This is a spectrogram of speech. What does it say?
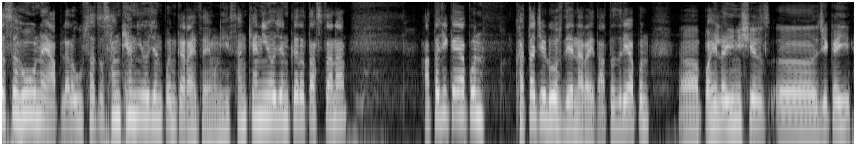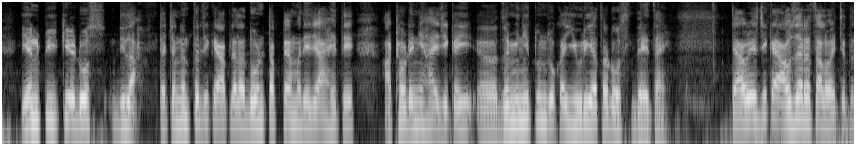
तसं होऊ नये. आपल्याला ऊसाचं संख्या नियोजन पण करायचं आहे. मग हे संख्या नियोजन करत असताना आता जी काही आपण खताचे डोस देणार आहेत. आता जरी आपण पहिलं इनिशियल जे काही एन पी के डोस दिला त्याच्यानंतर जे काही आपल्याला दोन टप्प्यामध्ये जे आहे ते आठवड्यानी हा जे काही जमिनीतून जो काही युरियाचा डोस द्यायचा आहे त्यावेळेस जे काही अवजारं चालवायचे तर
